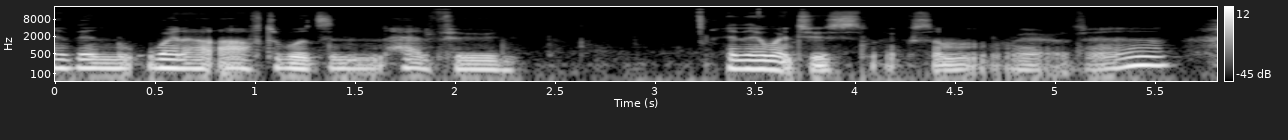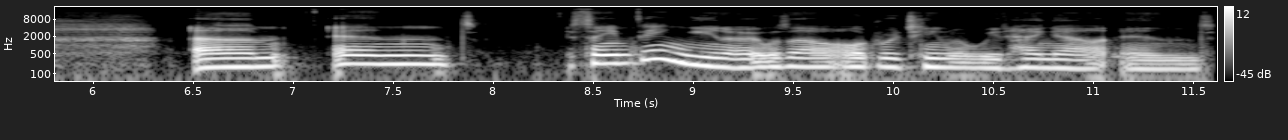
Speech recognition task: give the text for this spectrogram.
and then went out afterwards and had food, and then went to smoke some. Um, and same thing, you know, it was our old routine where we'd hang out and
